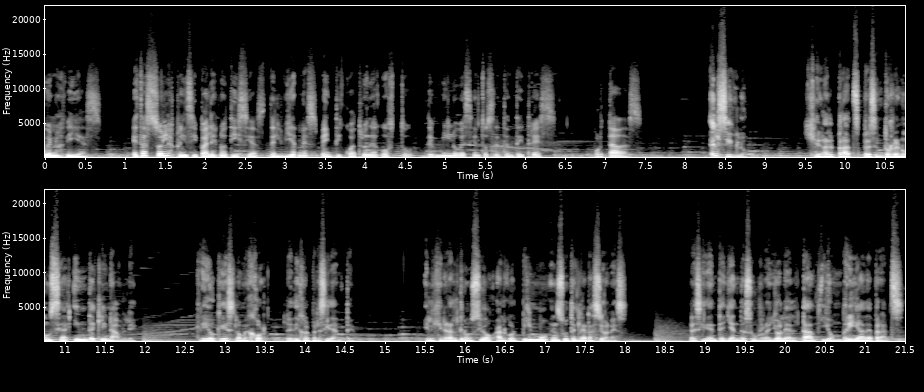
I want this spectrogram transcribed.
Buenos días. Estas son las principales noticias del viernes 24 de agosto de 1973. Portadas. El siglo. General Prats presentó renuncia indeclinable. Creo que es lo mejor, le dijo el presidente. El general denunció al golpismo en sus declaraciones. Presidente Allende subrayó lealtad y hombría de Prats.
